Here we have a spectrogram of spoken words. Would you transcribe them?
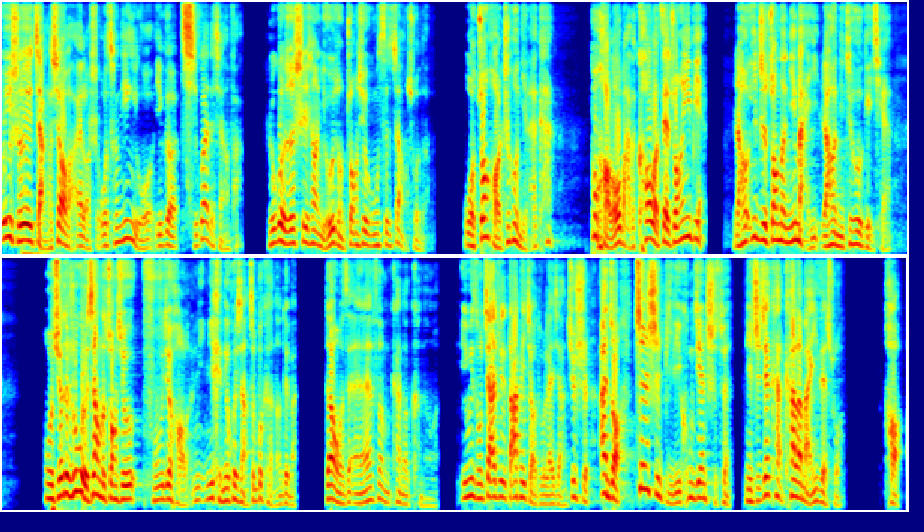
我有时候也讲个笑话，艾老师，我曾经有一个奇怪的想法，如果这世界上有一种装修公司这样说的，我装好之后你来看，不好了我把它敲了再装一遍，然后一直装到你满意，然后你最后给钱。我觉得如果有这样的装修服务就好了，你你肯定会想这不可能，对吧？但我在 N F M 看到可能了。因为从家具的搭配角度来讲，就是按照真实比例、空间、尺寸，你直接看看了满意再说。好，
